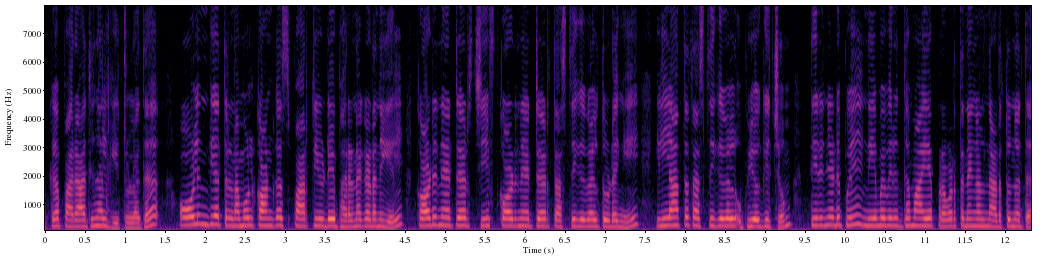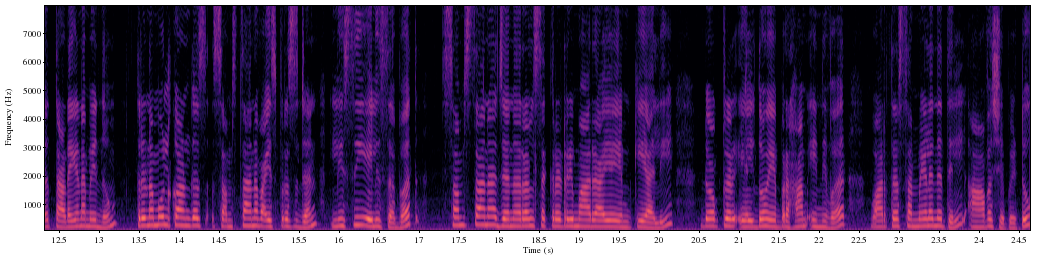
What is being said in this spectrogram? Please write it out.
കളക്ടർക്ക് പരാതി നൽകിയിട്ടുള്ളത്. ഓൾ ഇന്ത്യ തൃണമൂൽ കോൺഗ്രസ് പാർട്ടിയുടെ ഭരണഘടനയിൽ കോർഡിനേറ്റർ ചീഫ് കോർഡിനേറ്റർ തസ്തികകൾ തുടങ്ങി ഇല്ലാത്ത തസ്തികകൾ ഉപയോഗിച്ചും തിരഞ്ഞെടുപ്പിൽ നിയമവിരുദ്ധമായ പ്രവർത്തനങ്ങൾ നടത്തുന്നത് തടയണമെന്നും തൃണമൂൽ കോൺഗ്രസ് സംസ്ഥാന വൈസ് പ്രസിഡന്റ് ലിസി എലിസബത്ത് സംസ്ഥാന ജനറൽ സെക്രട്ടറിമാരായ M K Ali doctor Eldho Abraham എന്നിവർ വാർത്താ സമ്മേളനത്തിൽ ആവശ്യപ്പെട്ടു.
